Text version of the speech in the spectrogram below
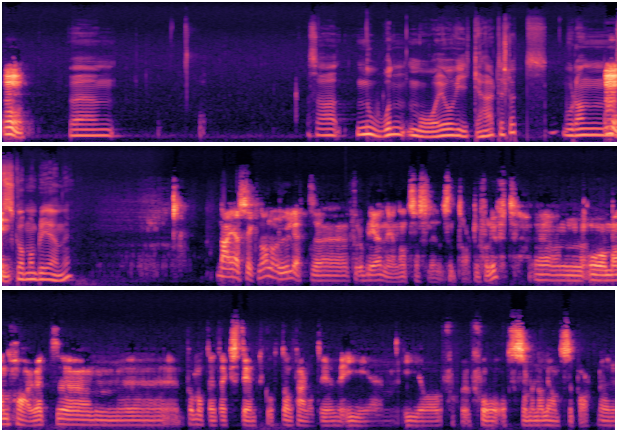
Mm. Um, altså, noen må jo vike her til slutt. Hvordan mm. skal man bli enig? Nei, jeg ser ikke noen mulighet eh, for å bli enig i at SAS-ledelsen tar til fornuft. Um, og man har jo et, um, på en måte et ekstremt godt alternativ i, i å få oss som en alliansepartner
